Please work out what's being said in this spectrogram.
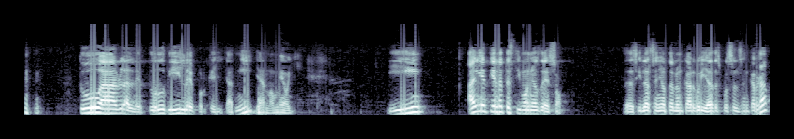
tú háblale, tú dile, porque a mí ya no me oye. Y alguien tiene testimonios de eso de decirle al Señor te lo encargo y ya después se encarga?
